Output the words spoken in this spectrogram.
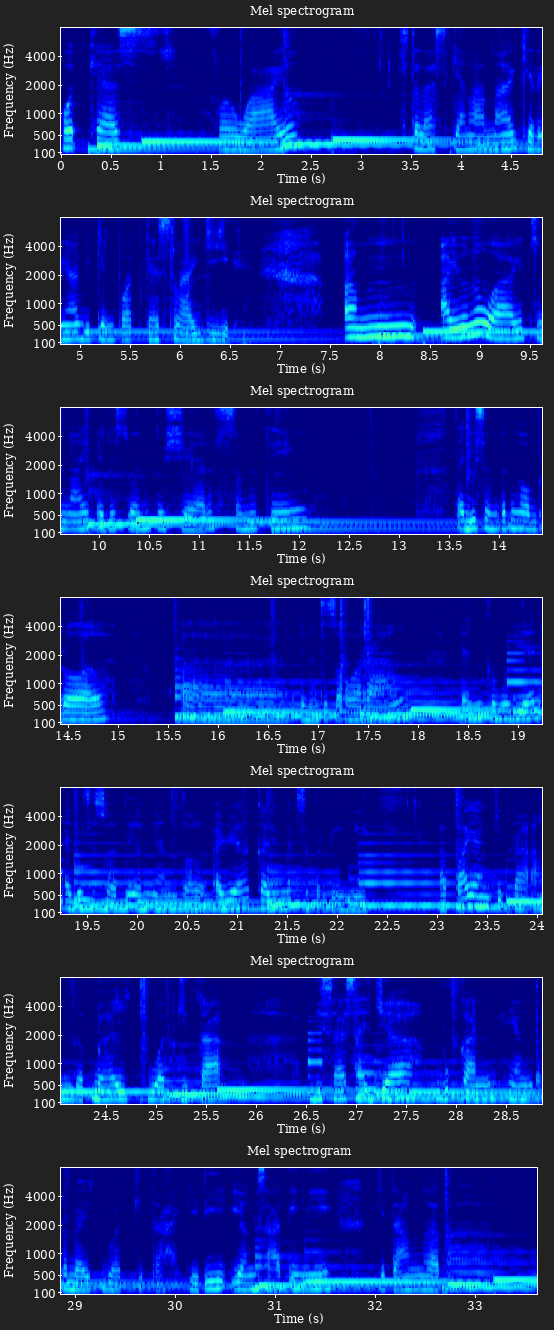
podcast for a while. Setelah sekian lama, akhirnya bikin podcast lagi. Um, I don't know why tonight I just want to share something. Tadi sempat ngobrol uh, dengan seseorang dan kemudian ada sesuatu yang nyantol. Ada kalimat seperti ini. Apa yang kita anggap baik buat kita bisa saja bukan yang terbaik buat kita. Jadi yang saat ini kita anggap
